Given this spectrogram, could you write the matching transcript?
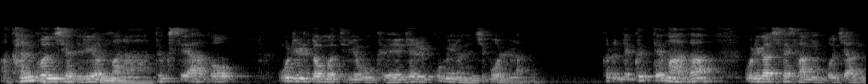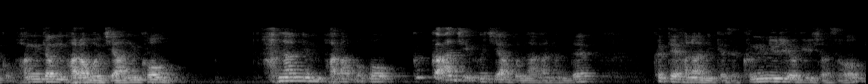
악한 권세들이 얼마나 득세하고 우리를 넘어뜨리려고 계획을 꾸미는지 몰라요. 그런데 그때마다 우리가 세상 보지 않고 환경 바라보지 않고 하나님 바라보고 끝까지 의지하고 나가는데 그때 하나님께서 극률이 여기셔서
